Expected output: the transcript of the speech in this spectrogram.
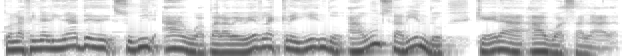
con la finalidad de subir agua para beberla creyendo, aún sabiendo que era agua salada.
